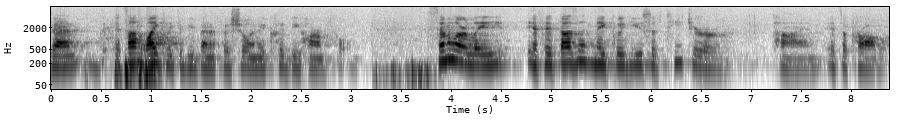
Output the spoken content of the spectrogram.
then it's unlikely to be beneficial and it could be harmful. Similarly, if it doesn't make good use of teacher time, it's a problem.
